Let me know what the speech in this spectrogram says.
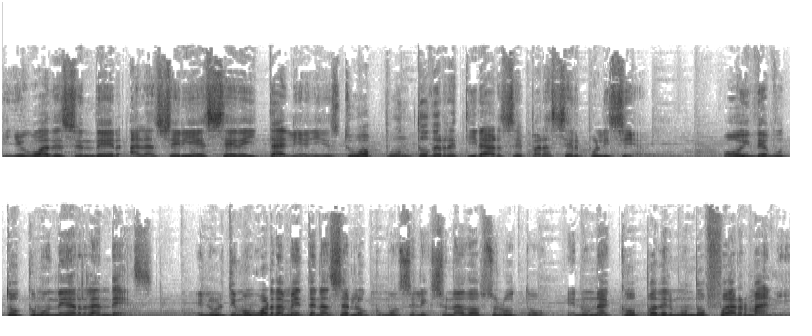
que llegó a descender a la Serie C de Italia y estuvo a punto de retirarse para ser policía. Hoy debutó como neerlandés el último guardameta en hacerlo como seleccionado absoluto en una Copa del Mundo fue Armani,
